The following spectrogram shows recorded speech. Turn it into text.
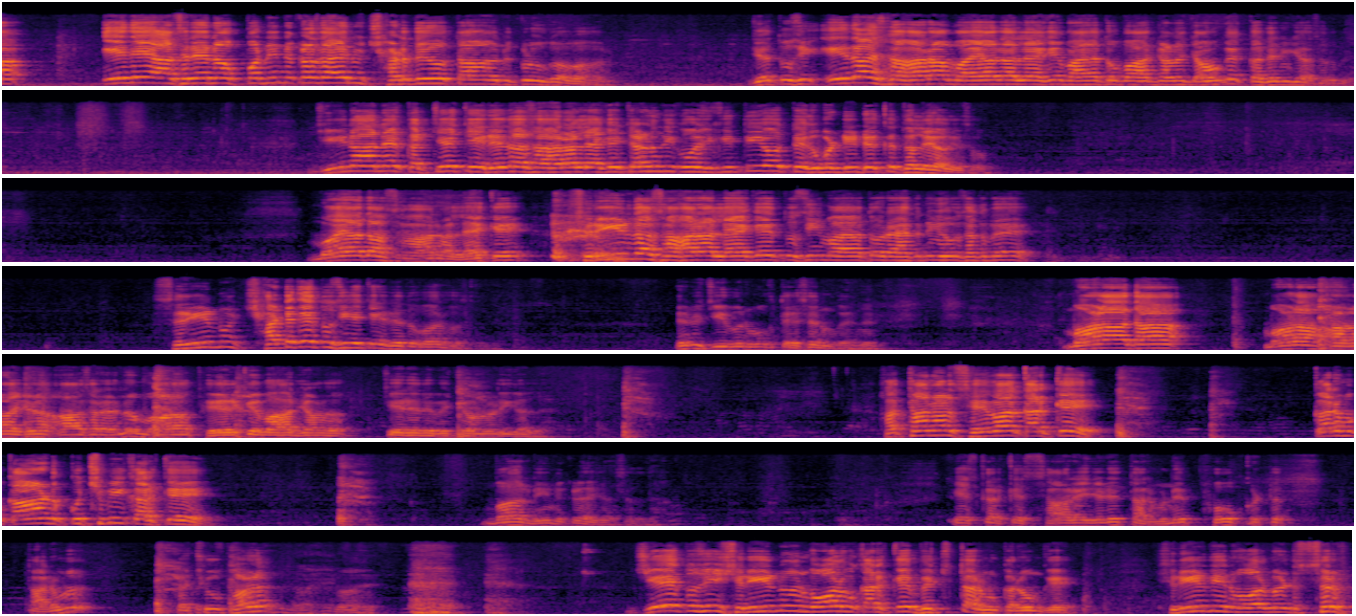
ਇਹਦੇ ਆਸਰੇ ਨਾਲ ਉੱਪਰ ਨਹੀਂ ਨਿਕਲਦਾ, ਇਹਨੂੰ ਛੱਡ ਦਿਓ ਤਾਂ ਨਿਕਲੂਗਾ ਬਾਹਰ। ਜੇ ਤੁਸੀਂ ਇਹਦਾ ਸਹਾਰਾ ਮਾਇਆ ਦਾ ਲੈ ਕੇ ਮਾਇਆ ਤੋਂ ਬਾਹਰ ਜਾਣਾ ਚਾਹੋਗੇ, ਕਦੇ ਨਹੀਂ ਜਾ ਸਕਦੇ। ਜਿਨ੍ਹਾਂ ਨੇ ਕੱਚੇ ਝੇਰੇ ਦਾ ਸਹਾਰਾ ਲੈ ਕੇ ਚੜਨ ਦੀ ਕੋਸ਼ਿਸ਼ ਕੀਤੀ, ਉਹ ਢਿੱਗ ਵੱਡੀ ਡਿੱਗ ਕੇ ਥੱਲੇ ਆ ਗਏ ਸੋ ਮਾਇਆ ਦਾ ਸਹਾਰਾ ਲੈ ਕੇ, ਸਰੀਰ ਦਾ ਸਹਾਰਾ ਲੈ ਕੇ ਤੁਸੀਂ ਮਾਇਆ ਤੋਂ ਰਹਿਤ ਨਹੀਂ ਹੋ ਸਕਦੇ। ਸਰੀਰ ਨੂੰ ਛੱਡ ਕੇ ਤੁਸੀਂ ਇਹ ਚਿਹਰੇ ਤੋਂ ਬਾਹਰ ਹੋ ਸਕਦੇ। ਇਹਨੂੰ ਜੀਵਨ ਮੁਕਤ ਐਸੇ ਨੂੰ ਕਹਿੰਦੇ ਨੇ। ਮਾਲਾ ਦਾ, ਮਾਲਾ ਆਲਾ ਜਿਹੜਾ ਆਸਰਾ ਹੈ ਨਾ, ਮਾਲਾ ਫੇਰ ਕੇ ਬਾਹਰ ਜਾਣਾ, ਚਿਹਰੇ ਦੇ ਵਿੱਚ ਆਉਣ ਵਾਲੀ ਗੱਲ ਹੈ। ਹੱਥਾਂ ਨਾਲ ਸੇਵਾ ਕਰਕੇ, ਕਰਮ ਕਾਂਡ ਕੁਝ ਵੀ ਕਰਕੇ ਬਾਹਰ ਨਹੀਂ ਨਿਕਲਿਆ ਜਾ ਸਕਦਾ। ਇਸ ਕਰਕੇ ਸਾਰੇ ਜਿਹੜੇ ਧਰਮ ਨੇ, ਫੋਕਟ ਧਰਮ, ਕਛੂ ਫਲ ਜੇ ਤੁਸੀਂ ਸਰੀਰ ਨੂੰ ਇਨਵੋਲਵ ਕਰਕੇ ਵਿੱਚ ਧਰਮ ਕਰੋਗੇ, ਸਰੀਰ ਦੀ ਇਨਵੋਲਵਮੈਂਟ ਸਿਰਫ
